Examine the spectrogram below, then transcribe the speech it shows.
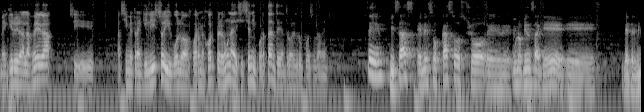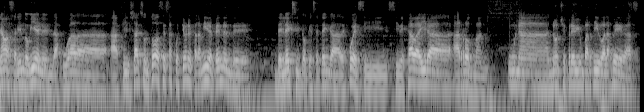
me quiero ir a Las Vegas, si así me tranquilizo y vuelvo a jugar mejor, pero es una decisión importante dentro del grupo eso también. Sí, quizás en esos casos yo, eh, uno piensa que eh, le terminaba saliendo bien en la jugada a Phil Jackson. Todas esas cuestiones para mí dependen de, del éxito que se tenga después. Si, si dejaba ir a, a Rodman una noche previa a un partido a Las Vegas,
